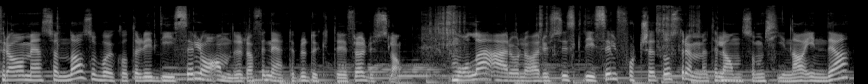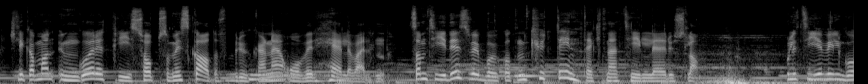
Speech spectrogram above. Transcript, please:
Fra og med søndag så boikotter de diesel og andre raffinerte produkter fra Russland. Målet er å la russisk diesel fortsette å strømme til land som Kina og India, slik at man unngår et prishopp som vil skade forbrukerne over hele verden. Samtidig vil boikotten kutte inntektene til Russland. Politiet vil gå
